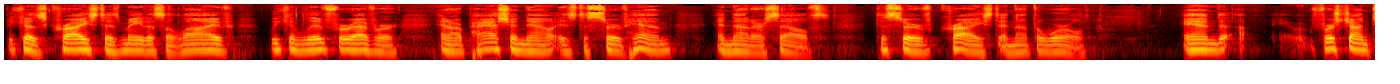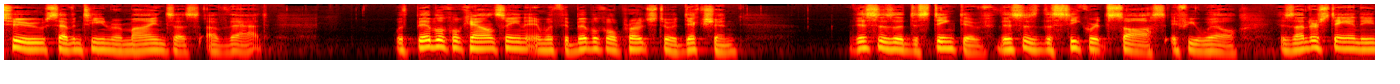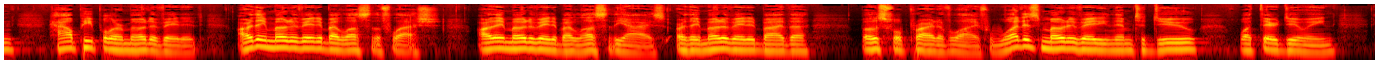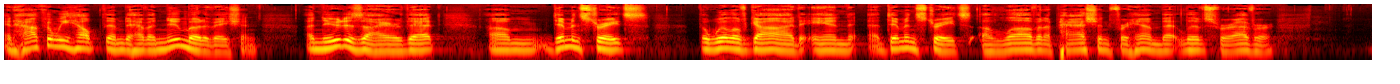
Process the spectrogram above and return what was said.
because Christ has made us alive. We can live forever. And our passion now is to serve Him and not ourselves, to serve Christ and not the world. And 1 uh, John 2 17 reminds us of that with biblical counseling and with the biblical approach to addiction, this is a distinctive, this is the secret sauce, if you will, is understanding how people are motivated. Are they motivated by lust of the flesh? Are they motivated by lust of the eyes? Are they motivated by the boastful pride of life? What is motivating them to do what they're doing? And how can we help them to have a new motivation, a new desire that um, demonstrates the will of God and uh, demonstrates a love and a passion for Him that lives forever.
